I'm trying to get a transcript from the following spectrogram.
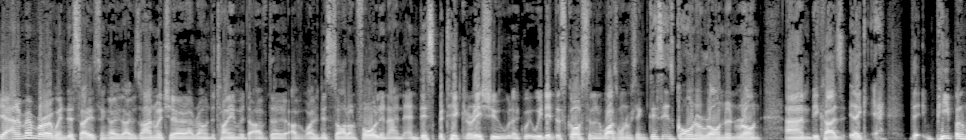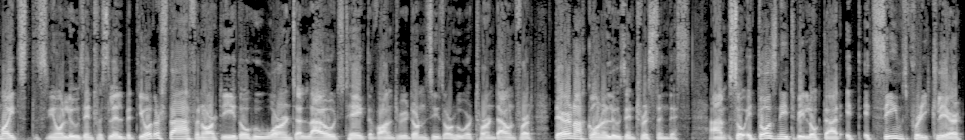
Yeah, and I remember when this I think I, I was on with you around the time of the of, the, of this is all unfolding, and, and this particular issue, like we, we did discuss it, and it was one of the things. This is going to run and run, um, because like the, people might you know lose interest a little bit. The other staff in RTE though who weren't allowed to take the voluntary redundancies or who were turned down for it, they're not going to lose interest in this. Um, so it does need to be looked at. It it seems pretty clear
